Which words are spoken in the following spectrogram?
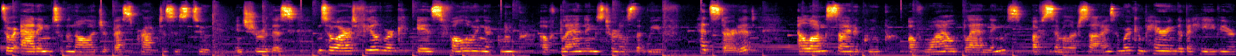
So we're adding to the knowledge of best practices to ensure this. And so our field work is following a group of Blandings turtles that we've head started alongside a group of wild blandings of similar size and we're comparing the behavior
